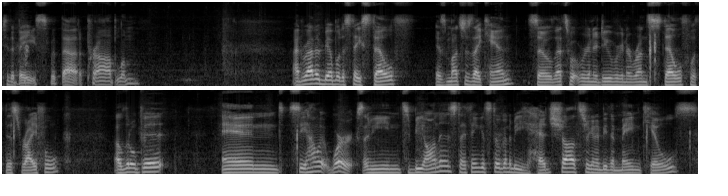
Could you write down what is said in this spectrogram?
to the base without a problem. I'd rather be able to stay stealth as much as I can, so that's what we're going to do. We're going to run stealth with this rifle a little bit and see how it works. I mean, to be honest, I think it's still going to be headshots are going to be the main kills.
